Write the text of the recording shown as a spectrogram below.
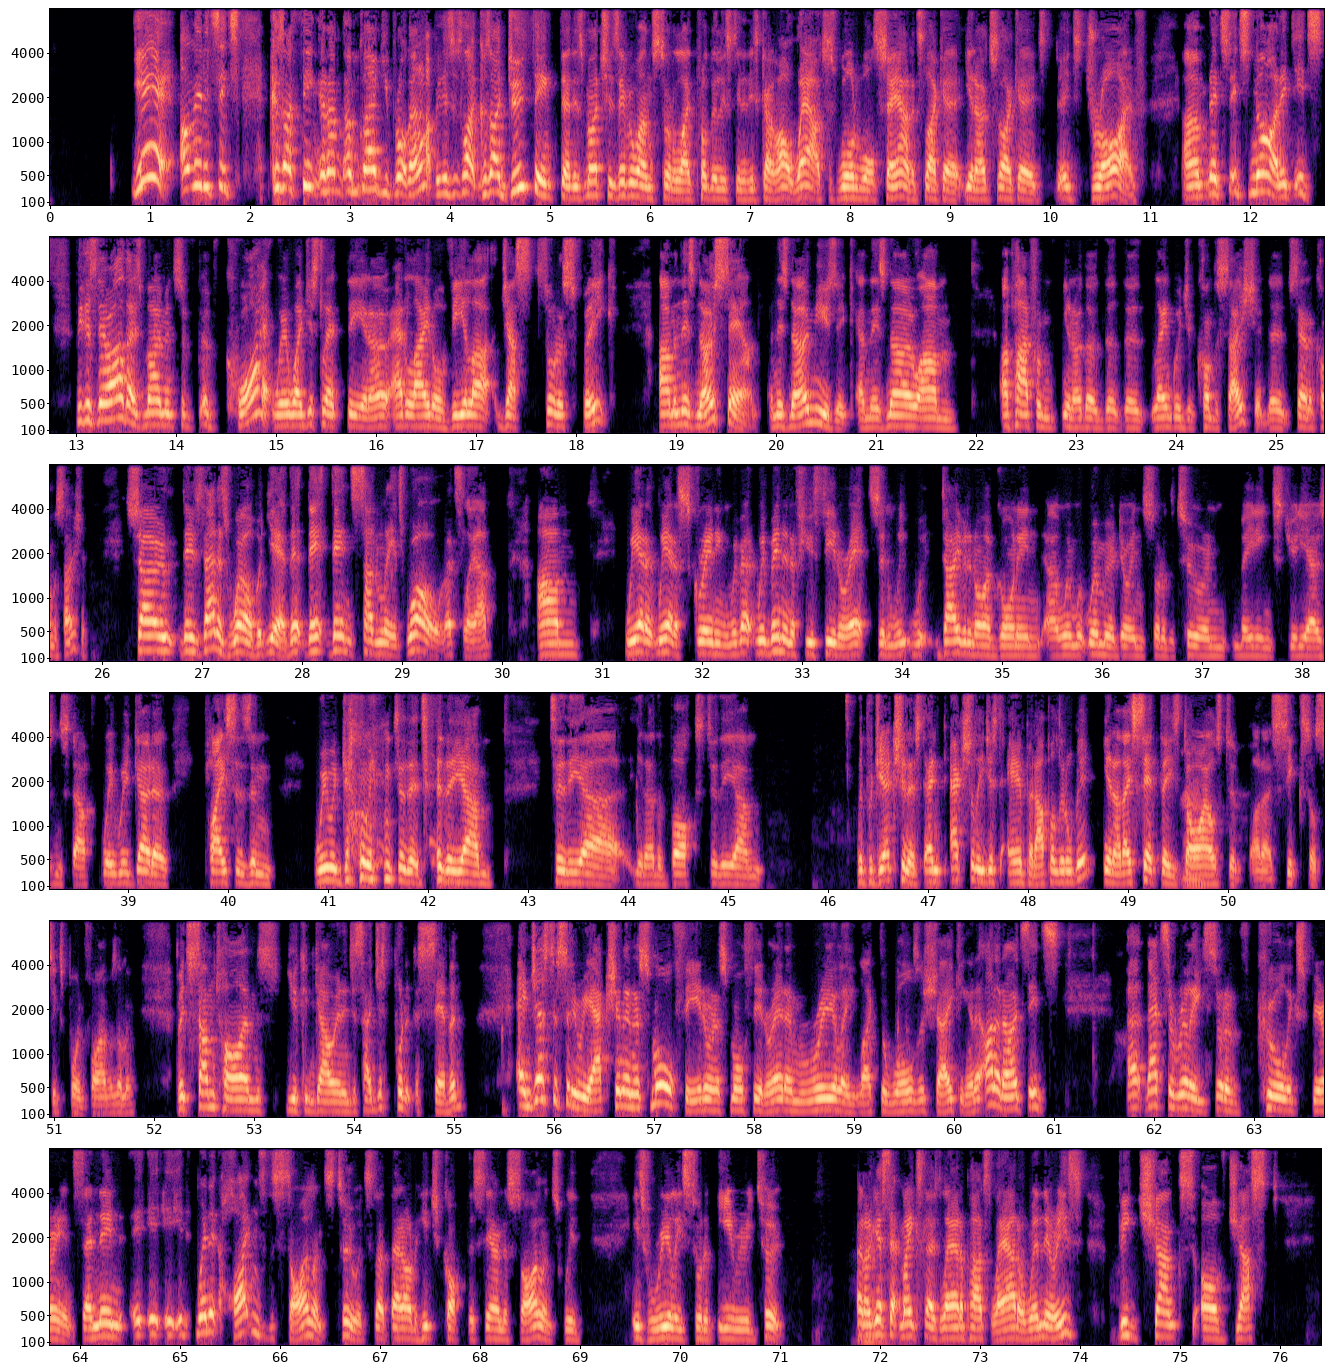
yeah, I mean, it's it's because I think, and I'm, I'm glad you brought that up because it's like because I do think that as much as everyone's sort of like probably listening to this going, oh wow, it's just wall to wall sound. It's like a you know, it's like a it's, it's drive. Um, it's it's not. It, it's because there are those moments of, of quiet where we just let the you know Adelaide or Veerle just sort of speak, um, and there's no sound and there's no music and there's no um, apart from you know the, the, the language of conversation, the sound of conversation. So there's that as well. But yeah, that, that, then suddenly it's whoa, that's loud. Um, we had a, we had a screening. We've had, we've been in a few theaterettes, and we, we, David and I have gone in uh, when when we were doing sort of the tour and meeting studios and stuff. We would go to places and we would go into the to the um to the uh you know the box to the um the projectionist and actually just amp it up a little bit. You know, they set these dials to I don't know six or six point five or something. But sometimes you can go in and just say, just put it to seven, and just to see a reaction in a small theater and a small theaterette, and really like the walls are shaking. And I don't know, it's it's uh, that's a really sort of cool experience. And then it, it, it, when it heightens the silence too, it's that that old Hitchcock, the sound of silence with is really sort of eerie too. And I guess that makes those louder parts louder when there is big chunks of just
